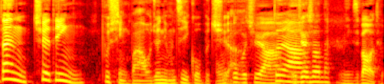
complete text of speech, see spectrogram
但确定不行吧？我觉得你们自己过不去啊，过不去啊。对啊，我觉得说那名字帮我涂。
